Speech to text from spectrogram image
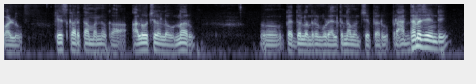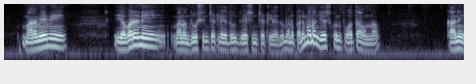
వాళ్ళు కేసు కడతామని ఒక ఆలోచనలో ఉన్నారు. పెద్దలందరం కూడా వెళ్తున్నామని చెప్పారు. ప్రార్థన చేయండి. మనమేమి ఎవరిని మనం దూషించట్లేదు ద్వేషించట్లేదు మన పని మనం చేసుకొని పోతా ఉన్నాం. కానీ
